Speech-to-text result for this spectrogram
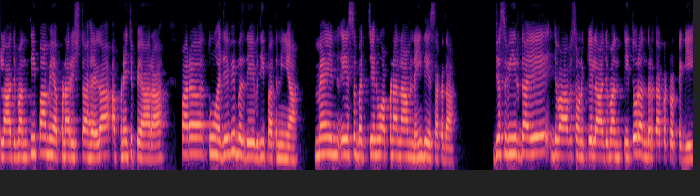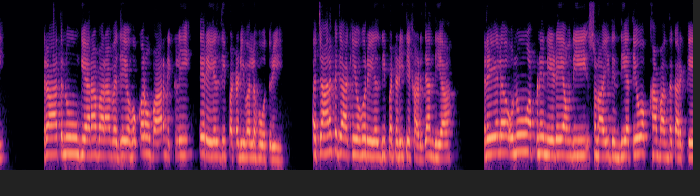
ਲਾਜਵੰਤੀ ਭਾਵੇਂ ਆਪਣਾ ਰਿਸ਼ਤਾ ਹੈਗਾ, ਆਪਣੇ 'ਚ ਪਿਆਰ ਆ ਪਰ ਤੂੰ ਹਜੇ ਵੀ ਬਲਦੇਵ ਦੀ ਪਤਨੀ ਆ। ਮੈਂ ਇਸ ਬੱਚੇ ਨੂੰ ਆਪਣਾ ਨਾਮ ਨਹੀਂ ਦੇ ਸਕਦਾ। ਜਸਵੀਰ ਦਾ ਇਹ ਜਵਾਬ ਸੁਣ ਕੇ ਲਾਜਵੰਤੀ ਧੁਰ ਅੰਦਰ ਤੱਕ ਟੁੱਟ ਗਈ। ਰਾਤ ਨੂੰ 11-12 ਵਜੇ ਉਹ ਘਰੋਂ ਬਾਹਰ ਨਿਕਲੀ ਤੇ ਰੇਲ ਦੀ ਪਟੜੀ ਵੱਲ ਹੋ ਤੁਰੀ ਅਚਾਨਕ ਜਾ ਕੇ ਉਹ ਰੇਲ ਦੀ ਪਟੜੀ ਤੇ ਖੜ ਜਾਂਦੀ ਆ। ਰੇਲ ਉਹਨੂੰ ਆਪਣੇ ਨੇੜੇ ਆਉਂਦੀ ਸੁਣਾਈ ਦਿੰਦੀ ਆ ਤੇ ਉਹ ਅੱਖਾਂ ਬੰਦ ਕਰਕੇ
